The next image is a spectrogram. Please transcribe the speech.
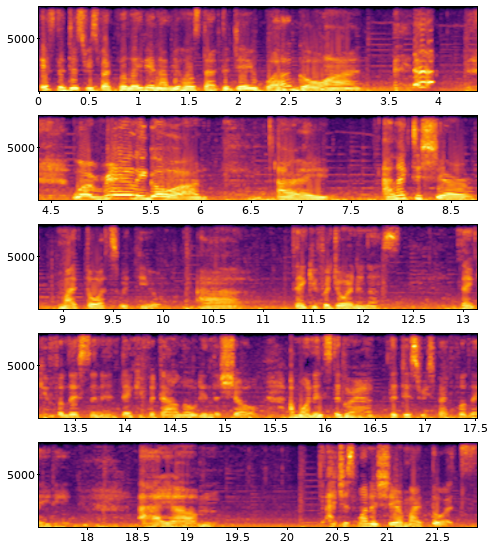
It's the Disrespectful Lady, and I'm your host, Dr. J. What go on? what really go on? All right. I like to share my thoughts with you. Uh, thank you for joining us. Thank you for listening. Thank you for downloading the show. I'm on Instagram, the Disrespectful Lady. I um, I just want to share my thoughts,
